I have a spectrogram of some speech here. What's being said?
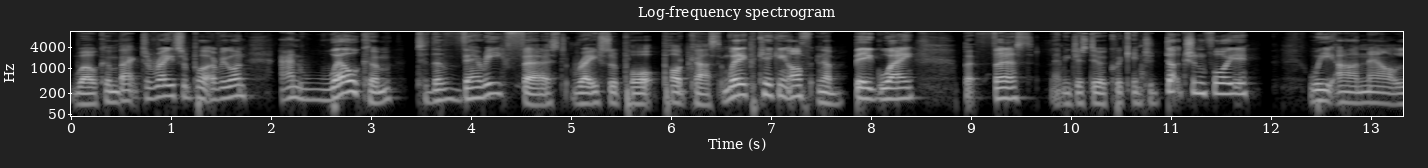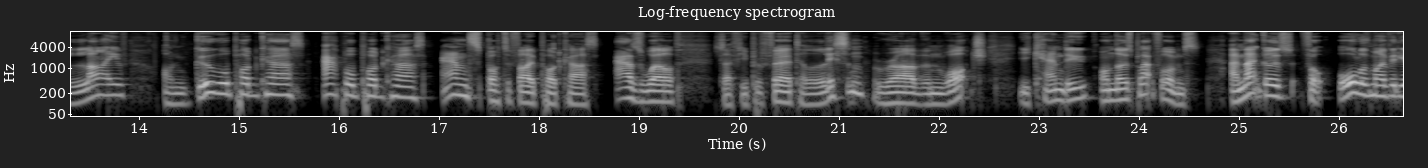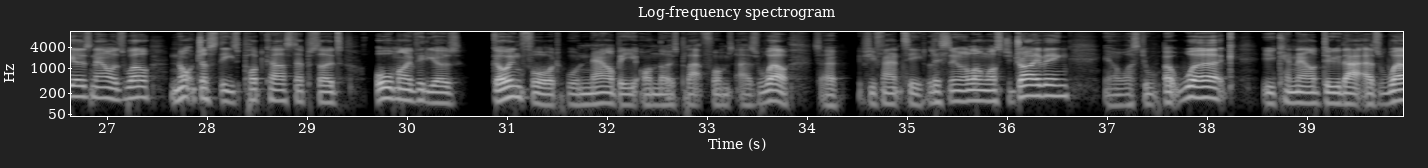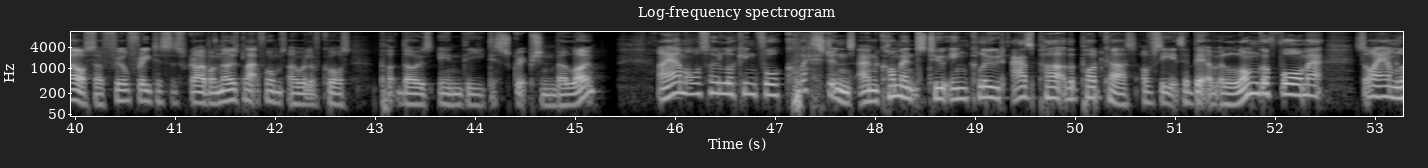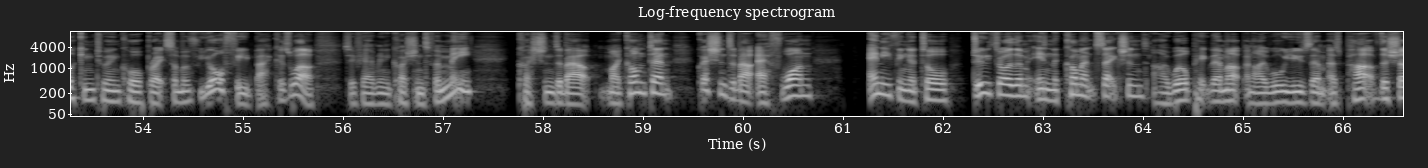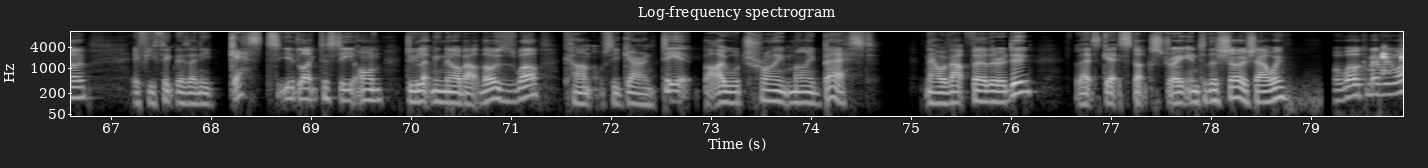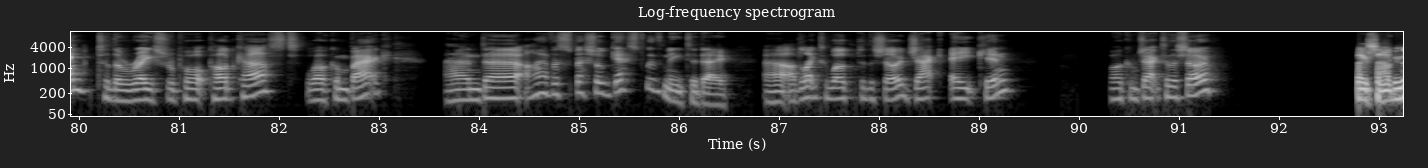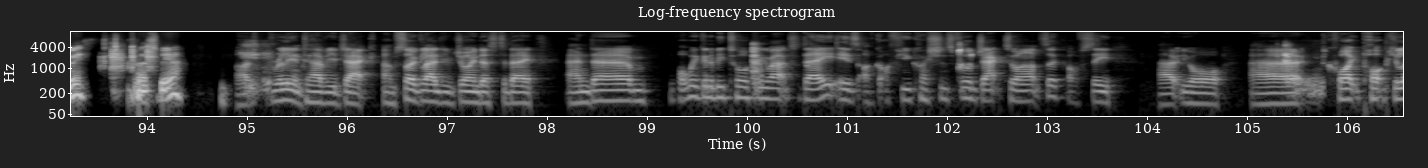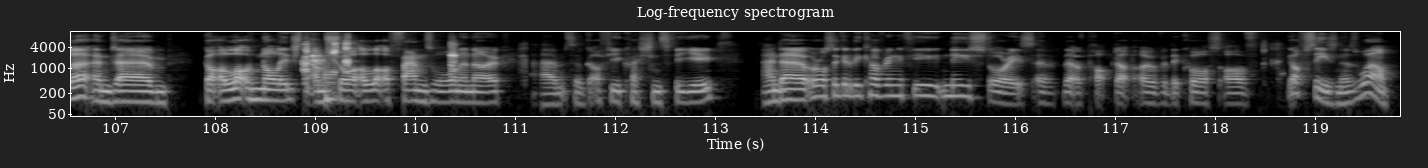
Welcome back to Race Report, everyone, and welcome to the very first Race Report podcast. And we're kicking off in a big way, but first, let me just do a quick introduction for you. We are now live on Google Podcasts, Apple Podcasts, and Spotify Podcasts as well. So if you prefer to listen rather than watch, you can do on those platforms. And that goes for all of my videos now as well, not just these podcast episodes all my videos going forward will now be on those platforms as well. So if you fancy listening along whilst you're driving, you know, whilst you're at work, you can now do that as well. So feel free to subscribe on those platforms. I will, of course, put those in the description below. I am also looking for questions and comments to include as part of the podcast. Obviously, it's a bit of a longer format, so I am looking to incorporate some of your feedback as well. So if you have any questions for me, questions about my content, questions about F1, anything at all, do throw them in the comment sections. I will pick them up and I will use them as part of the show. If you think there's any guests you'd like to see on, do let me know about those as well. Can't obviously guarantee it, but I will try my best. Now, without further ado, let's get stuck straight into the show, shall we? Well, welcome everyone to the Race Report podcast. Welcome back. And uh, I have a special guest with me today. Uh, I'd like to welcome to the show Jack Aitken. Welcome, Jack, to the show. Thanks for having me. Glad to be here. Oh, it's brilliant to have you, Jack. I'm so glad you've joined us today. And um, what we're going to be talking about today is I've got a few questions for Jack to answer. Obviously, uh, you're uh, quite popular and um, got a lot of knowledge that I'm sure a lot of fans will want to know. Um, so I've got a few questions for you. And uh, we're also going to be covering a few news stories of, that have popped up over the course of the off season as well.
